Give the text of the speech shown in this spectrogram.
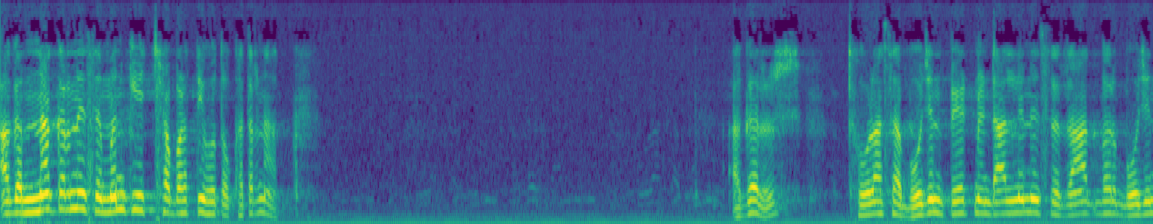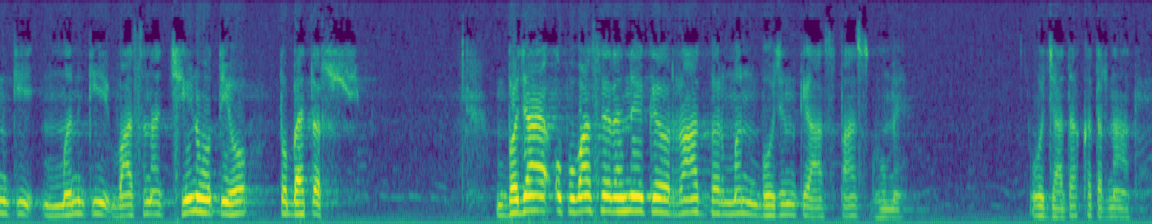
अगर न करने से मन की इच्छा बढ़ती हो तो खतरनाक। अगर थोड़ा सा भोजन पेट में डाल लेने से रात भर भोजन की, मन की वासना छीण होती हो तो बेहतर। बजाय उपवास से रहने के और रात भर मन भोजन के आसपास घूमे, वो ज़्यादा खतरनाक है।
